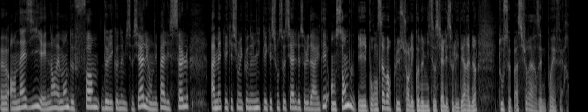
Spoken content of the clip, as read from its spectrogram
en Asie, il y a énormément de formes de l'économie sociale et on n'est pas les seuls à mettre les questions économiques, les questions sociales de solidarité ensemble. Et pour en savoir plus sur l'économie sociale et solidaire, eh bien, tout se passe sur rzn.fr.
